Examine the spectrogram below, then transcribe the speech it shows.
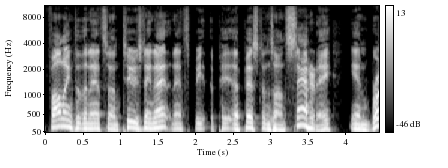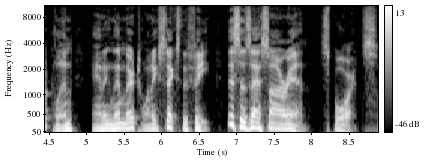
falling to the Nets on Tuesday night. The Nets beat the uh, Pistons on Saturday in Brooklyn, handing them their 26th defeat. This is SRN Sports.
